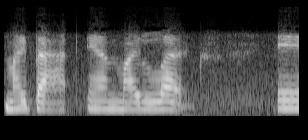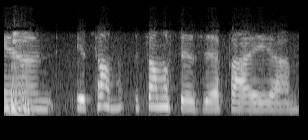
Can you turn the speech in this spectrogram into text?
my back, and my legs, and it's al- it's almost as if I um,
